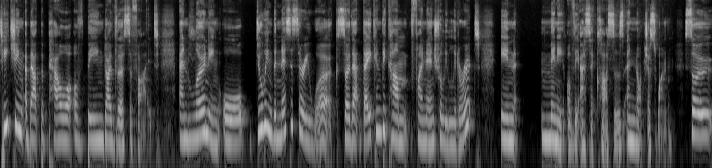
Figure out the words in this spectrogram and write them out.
teaching about the power of being diversified and learning or doing the necessary work so that they can become financially literate in many of the asset classes and not just one. So,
